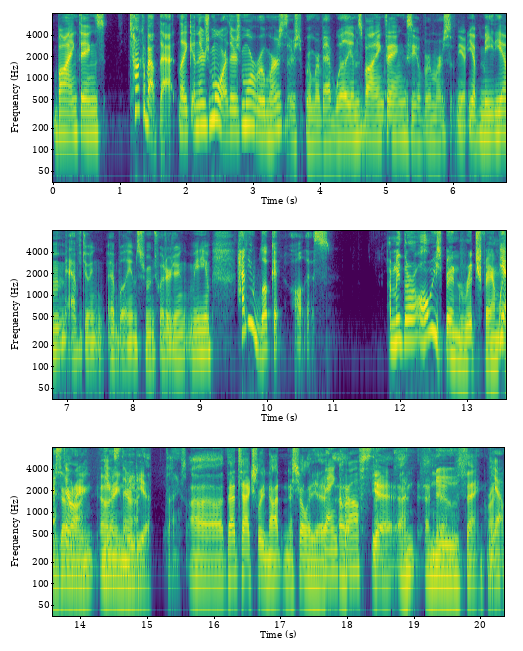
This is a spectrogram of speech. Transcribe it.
buying things. Talk about that. Like, and there's more. There's more rumors. There's rumor of Ev Williams buying things. You have rumors. You have Medium, Ev doing Ev Williams from Twitter doing Medium. How do you look at all this? I mean, there have always been rich families Yes, are. owning, Yes, owning there are. media things. Uh, that's actually not necessarily a, a- Bancrofts, yeah, a, a new thing, right? Yeah.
